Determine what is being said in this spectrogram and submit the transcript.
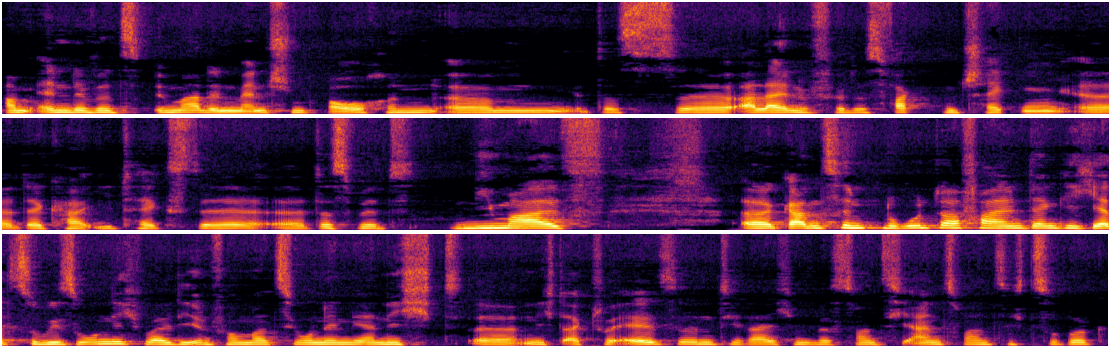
Am Ende wird es immer den Menschen brauchen. Ähm, das äh, alleine für das Faktenchecken äh, der KI-Texte, äh, das wird niemals äh, ganz hinten runterfallen, denke ich jetzt sowieso nicht, weil die Informationen ja nicht, äh, nicht aktuell sind. Die reichen bis 2021 zurück.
